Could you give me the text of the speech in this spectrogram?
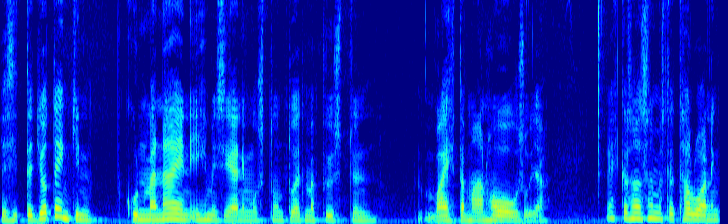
Ja sitten jotenkin, kun mä näen ihmisiä, niin musta tuntuu, että mä pystyn vaihtamaan housuja. Ehkä se on semmoista, että haluaa niin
